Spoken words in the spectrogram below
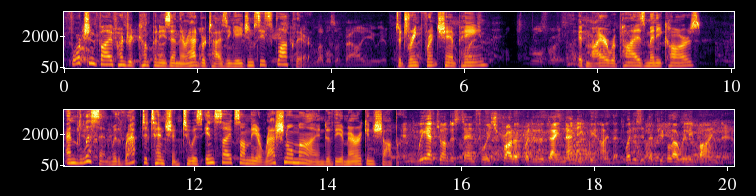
Fortune 500 companies and their advertising agencies flock there to drink French champagne, admire Rapaille's many cars, and listen with rapt attention to his insights on the irrational mind of the American shopper. And we have to understand for each product what is the dynamic behind that. What is it that people are really buying there?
